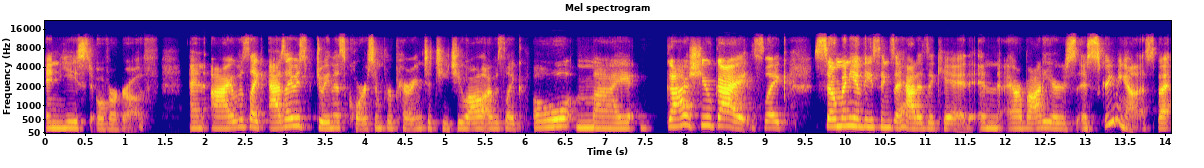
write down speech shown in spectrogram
and yeast overgrowth. And I was like, as I was doing this course and preparing to teach you all, I was like, oh my gosh, you guys, like so many of these things I had as a kid, and our body is, is screaming at us. But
